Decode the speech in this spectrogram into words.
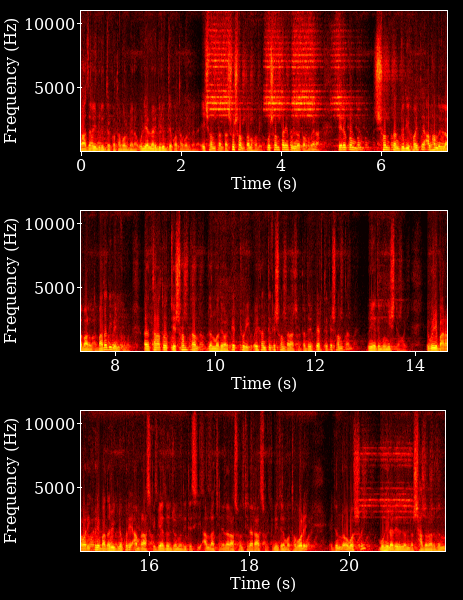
মাজারের বিরুদ্ধে কথা বলবে না উলি আল্লাহর বিরুদ্ধে কথা বলবে না। এই সন্তানটা সুসন্তান হবে, কুসন্তানে পরিণত হবে না। এরকম সন্তান যদি হয়, তো আলহামদুলিল্লাহ ভালো বাধা দিবেন কোনো? তারা তো হচ্ছে সন্তান জন্ম দেওয়ার ফ্যাক্টরি ওইখান থেকে সন্তান আসে। তাদের পেট থেকে সন্তান দুনিয়াতে ভূমিষ্ঠ হয়। এগুলি বাড়াবাড়ি করে বাধা বিঘ্ন করে আমরা আজকে বিয়াদের জন্ম দিতেছি। আল্লাহ চিনে না, রাসুল চিনে রাসুলকে নিজের মতো বলে। এজন্য অবশ্যই মহিলাদের জন্য, সাধনার জন্য,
